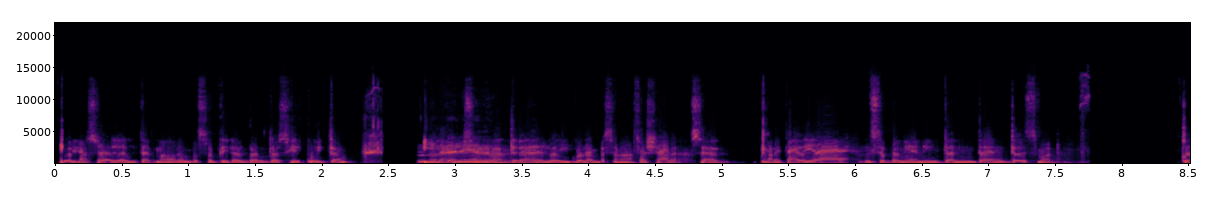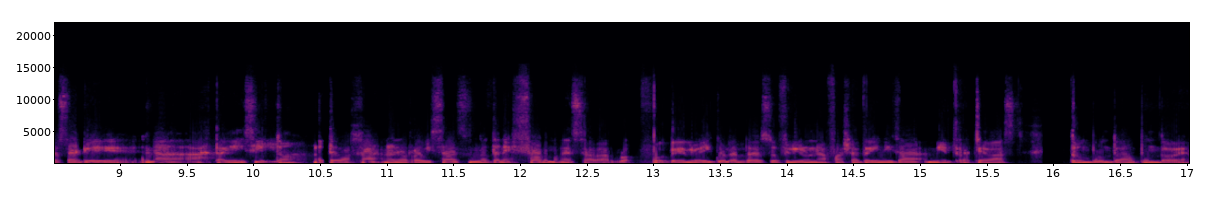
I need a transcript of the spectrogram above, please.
¿Qué pasó? El alternador empezó a tirar cortocircuito y No las luces del vehículo empezaron a fallar. O sea, parpadeaban, se ponían intermitentes, bueno. Cosa que, nada, hasta que, insisto, no te bajás, no lo revisás, no tenés forma de saberlo, porque el vehículo puede sufrir una falla técnica mientras que vas de un punto A a un punto B.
